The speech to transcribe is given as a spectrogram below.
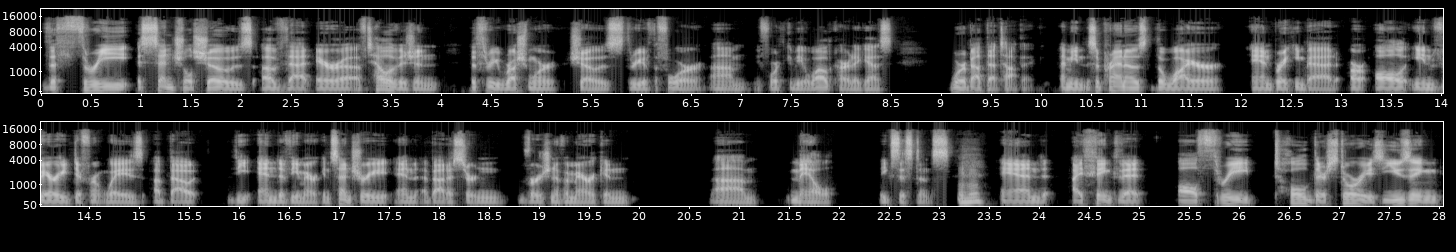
the three essential shows of that era of television, the three Rushmore shows, three of the four, um, the fourth could be a wild card, I guess, were about that topic. I mean, The Sopranos, The Wire, and Breaking Bad are all in very different ways about the end of the American century and about a certain version of American um, male existence. Mhm. And I think that all three told their stories using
